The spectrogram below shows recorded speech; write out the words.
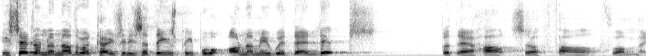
He said on another occasion, He said, These people honor me with their lips, but their hearts are far from me.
